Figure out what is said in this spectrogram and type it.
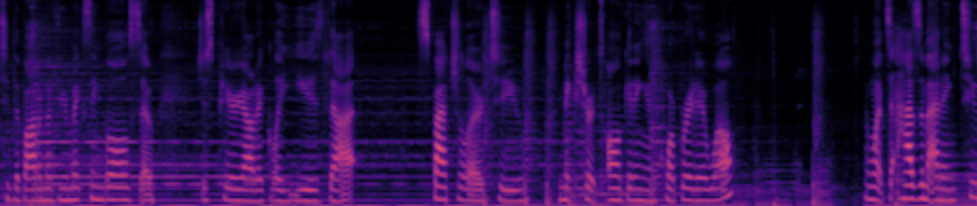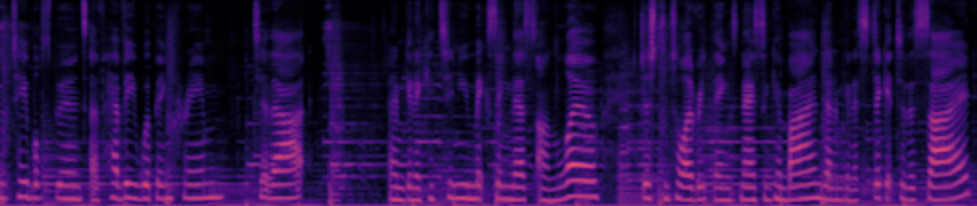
to the bottom of your mixing bowl. So just periodically use that spatula to make sure it's all getting incorporated well. And once it has, I'm adding two tablespoons of heavy whipping cream to that. I'm going to continue mixing this on low just until everything's nice and combined. Then I'm going to stick it to the side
